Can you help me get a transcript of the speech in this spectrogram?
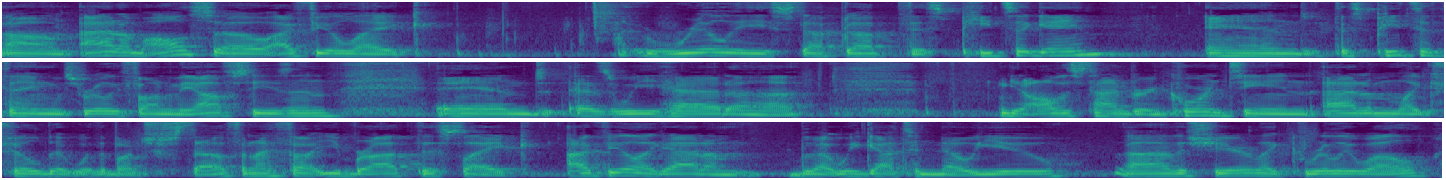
Um, Adam also, I feel like, really stepped up this pizza game. And this pizza thing was really fun in the off season. And as we had, uh, you know, all this time during quarantine, Adam like filled it with a bunch of stuff. And I thought you brought this like, I feel like Adam that we got to know you uh, this year like really well.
